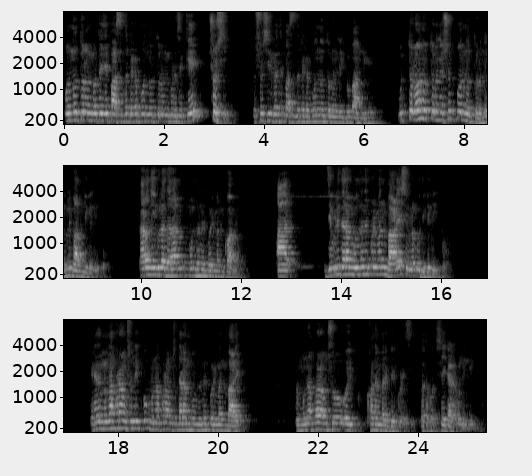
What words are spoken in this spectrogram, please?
পণ্য উত্তোলন করতে যে পাঁচ হাজার টাকা পণ্য উত্তোলন করেছে কে? শশী। তো শশীর কাছে পাঁচ হাজার টাকা পণ্য উত্তোলন লিখব বাম দিকে। উত্তোলন, উত্তোলনের সুদ, পণ্য উত্তোলন, এগুলি বাম দিকে লিখে। কারণ এগুলো দ্বারা মূলধনের পরিমাণ কমে। আর যেগুলি দ্বারা মূলধনের পরিমাণ বাড়ে সেগুলো ওদিকে লিখব। এখানে মুনাফার অংশ লিখব। মুনাফার অংশ দ্বারা মূলধনের পরিমাণ বাড়ে। তো মুনাফার অংশ ওই খ নম্বরে বের করেছি। কত কত? সেই টাকাগুলি লিখব।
